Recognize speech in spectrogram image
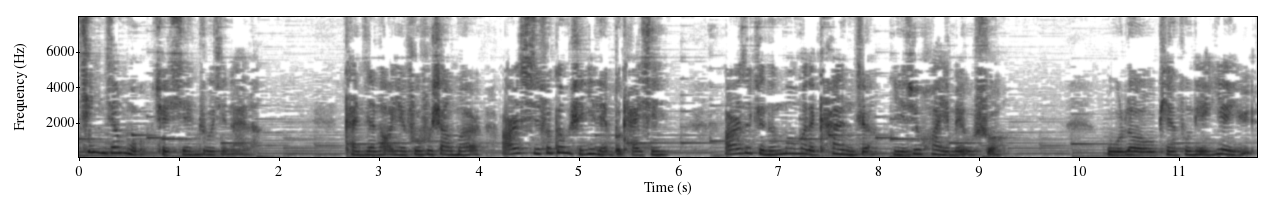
亲家母却先住进来了。看见老爷夫妇上门，儿媳妇更是一脸不开心，儿子只能默默地看着，一句话也没有说。屋漏偏逢连夜雨，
